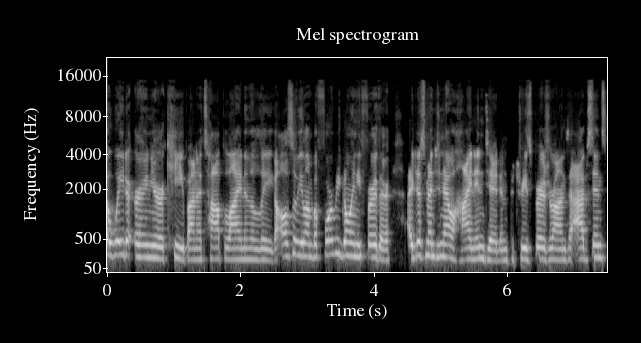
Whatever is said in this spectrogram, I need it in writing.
a way to earn your keep on a top line in the league. Also, Elon, before we go any further, I just mentioned how Heinen did in Patrice Bergeron's absence.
